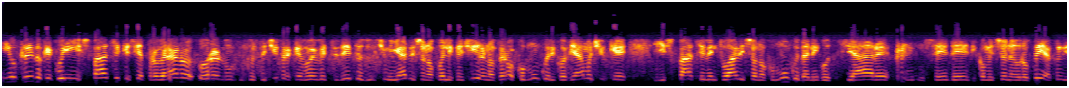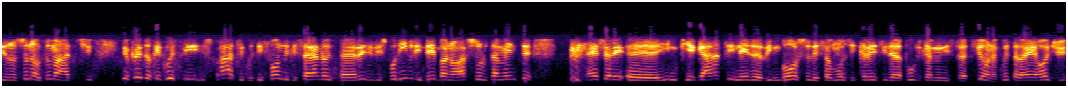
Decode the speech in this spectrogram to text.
Io credo che quegli spazi che si approveranno, ora queste cifre che voi avete detto, 12 miliardi, sono quelle che girano, però comunque ricordiamoci che gli spazi eventuali sono comunque da negoziare in sede di Commissione europea, quindi non sono automatici. Io credo che questi spazi, questi fondi che saranno eh, resi disponibili debbano assolutamente essere eh, impiegati nel rimborso dei famosi crediti della pubblica amministrazione. Questa è oggi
